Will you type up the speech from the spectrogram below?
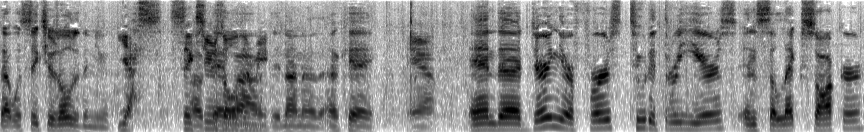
that was six years older than you. Yes, six okay, years older wow. than me. Did not know that. Okay. Yeah. And uh, during your first two to three years in select soccer,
